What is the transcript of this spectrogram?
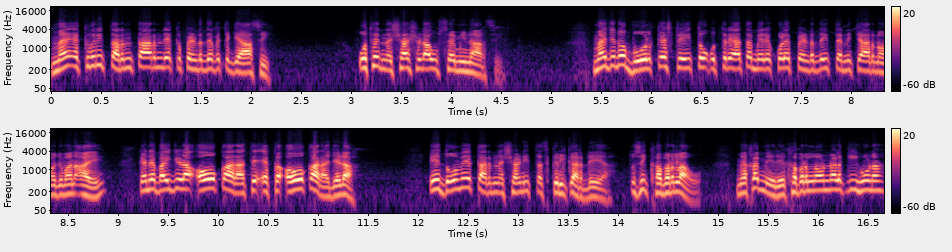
ਮੈਂ ਇੱਕ ਵਾਰੀ ਤਰਨਤਾਰਨ ਦੇ ਇੱਕ ਪਿੰਡ ਦੇ ਵਿੱਚ ਗਿਆ ਸੀ। ਉੱਥੇ ਨਸ਼ਾ ਛਡਾਊ ਸੈਮੀਨਾਰ ਸੀ। ਮੈਂ ਜਦੋਂ ਬੋਲ ਕੇ ਸਟੇਜ ਤੋਂ ਉਤਰਿਆ ਤਾਂ ਮੇਰੇ ਕੋਲੇ ਪਿੰਡ ਦੇ ਤਿੰਨ ਚਾਰ ਨੌਜਵਾਨ ਆਏ। ਕਹਿੰਦੇ, ਬਾਈ ਜਿਹੜਾ ਉਹ ਘਰ ਆ ਤੇ ਇੱਕ ਉਹ ਘਰ ਆ ਜਿਹੜਾ, ਇਹ ਦੋਵੇਂ ਘਰ ਨਸ਼ਿਆਂ ਦੀ ਤਸਕਰੀ ਕਰਦੇ ਆ। ਤੁਸੀਂ ਖਬਰ ਲਾਓ। ਮੈਂ ਕਿਹਾ, ਮੇਰੇ ਖਬਰ ਲਾਉਣ ਨਾਲ ਕੀ ਹੋਣਾ?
